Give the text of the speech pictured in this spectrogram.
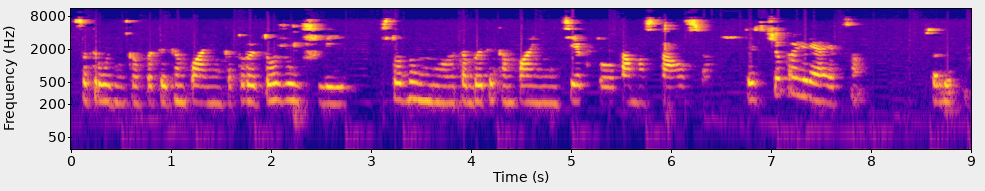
сотрудников этой компании, которые тоже ушли, что думают об этой компании те, кто там остался. То есть все проверяется абсолютно.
